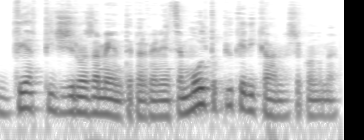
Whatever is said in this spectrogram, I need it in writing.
vertiginosamente per Venezia, molto più che di Cannes, secondo me,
